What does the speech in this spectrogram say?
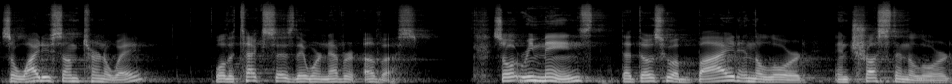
So, why do some turn away? Well, the text says they were never of us. So it remains that those who abide in the Lord and trust in the Lord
